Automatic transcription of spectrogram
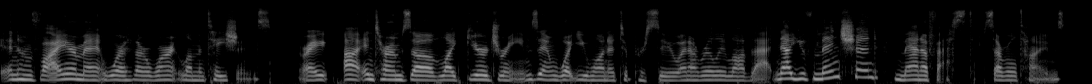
an environment where there weren't limitations right? Uh, in terms of like your dreams and what you wanted to pursue. And I really love that. Now, you've mentioned manifest several times.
